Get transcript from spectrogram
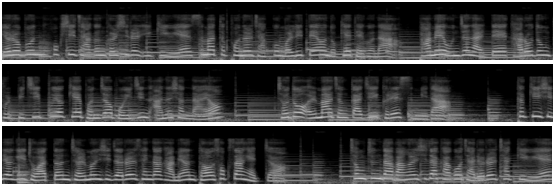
여러분 혹시 작은 글씨를 읽기 위해 스마트폰을 자꾸 멀리 떼어 놓게 되거나 밤에 운전할 때 가로등 불빛이 뿌옇게 번져 보이진 않으셨나요? 저도 얼마 전까지 그랬습니다. 특히 시력이 좋았던 젊은 시절을 생각하면 더 속상했죠. 청춘다방을 시작하고 자료를 찾기 위해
